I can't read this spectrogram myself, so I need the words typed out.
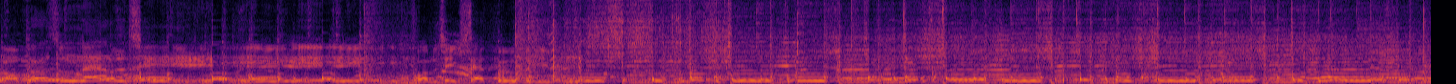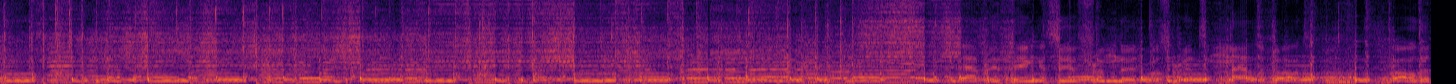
no personality. Politics that believe in. Everything is different, it was written as a plot. All the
